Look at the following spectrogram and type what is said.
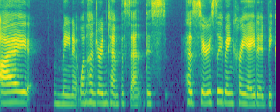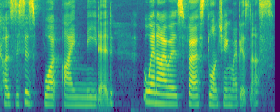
I mean it 110%. This has seriously been created because this is what I needed when I was first launching my business.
